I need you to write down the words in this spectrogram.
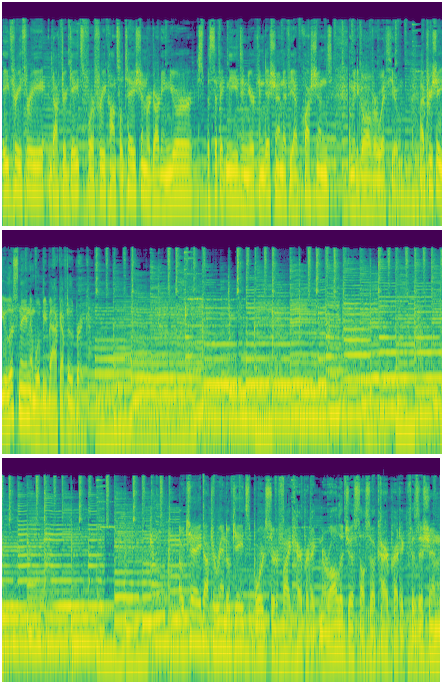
833 Dr. Gates for free consultation regarding your specific needs and your condition. If you have questions, let me to go over with you. I appreciate you listening, and we'll be back after the break. Dr. Randall Gates, board certified chiropractic neurologist, also a chiropractic physician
